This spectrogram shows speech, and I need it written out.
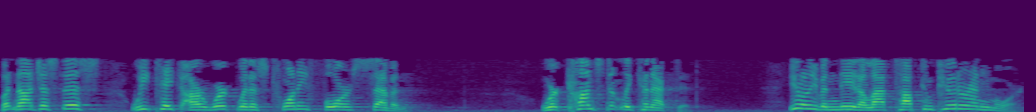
But not just this. We take our work with us 24-7. We're constantly connected. You don't even need a laptop computer anymore.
